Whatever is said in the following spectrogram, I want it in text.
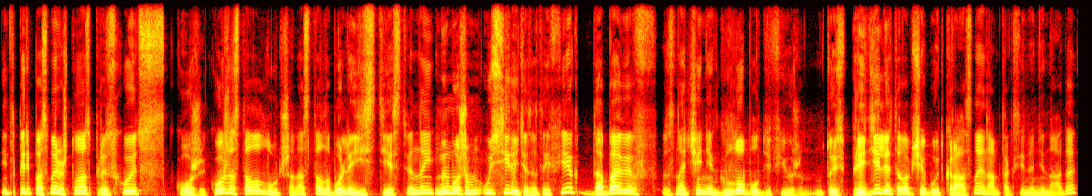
И теперь посмотрим, что у нас происходит с кожей. Кожа стала лучше, она стала более естественной. Мы можем усилить этот эффект, добавив значение Global Diffusion. Ну, то есть в пределе это вообще будет красное, нам так сильно не надо.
